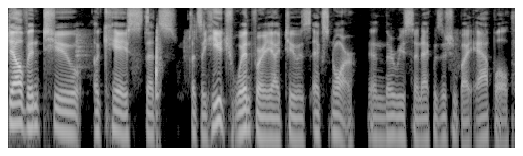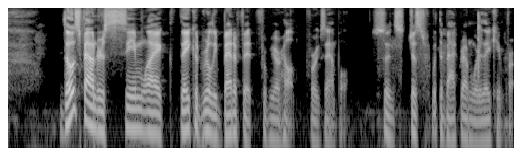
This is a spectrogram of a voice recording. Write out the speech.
delve into a case that's that's a huge win for AI2 is Xnor and their recent acquisition by Apple. Those founders seem like they could really benefit from your help, for example, since just with the background where they came from.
